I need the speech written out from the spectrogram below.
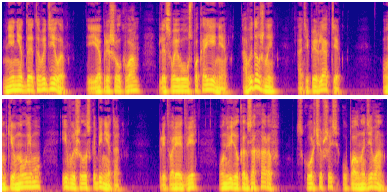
«Мне нет до этого дела, и я пришел к вам для своего успокоения, а вы должны. А теперь лягте». Он кивнул ему и вышел из кабинета. Притворяя дверь, он видел, как Захаров, скорчившись, упал на диван.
